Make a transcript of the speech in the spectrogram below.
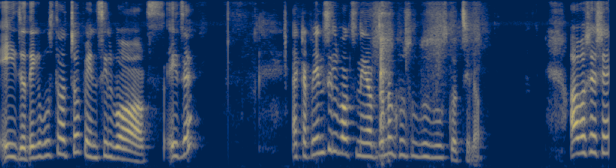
এই যে, দেখে বুঝতে পারছ পেন্সিল বক্স এই যে, একটা পেন্সিল বক্স নেওয়ার জন্য ঘুস ঘুস ঘুস করছিল। অবশেষে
